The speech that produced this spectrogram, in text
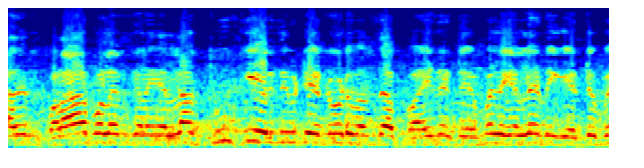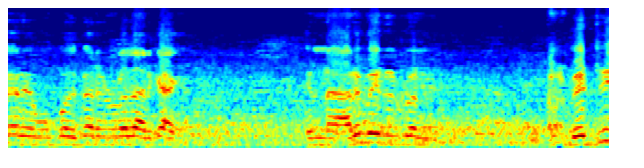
அதன் பலாபலன்களை எல்லாம் தூக்கி எறிந்துவிட்டு என்னோடு வந்த பதினெட்டு எம்எல்ஏல இன்னைக்கு எட்டு பேர் ஒன்பது பேர் என்னோட தான் இருக்காங்க. என்ன அருமை நண்பன் வெற்றி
